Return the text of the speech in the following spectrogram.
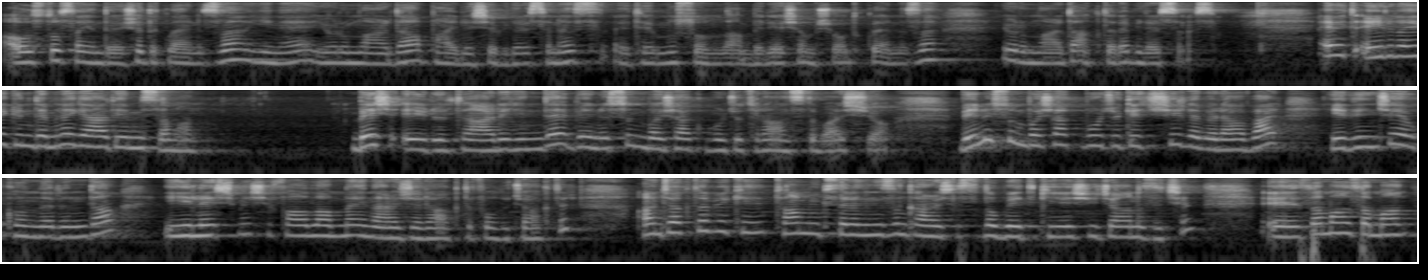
Ağustos ayında yaşadıklarınızı yine yorumlarda paylaşabilirsiniz. E, Temmuz sonundan beri yaşamış olduklarınızı yorumlarda aktarabilirsiniz. Evet Eylül ayı gündemine geldiğimiz zaman 5 Eylül tarihinde Venüs'ün Başak Burcu transiti başlıyor. Venüs'ün Başak Burcu geçişiyle beraber 7. ev konularında iyileşme, şifalanma enerjileri aktif olacaktır. Ancak tabii ki tam yükseleninizin karşısında bu etkiyi yaşayacağınız için e, zaman zaman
